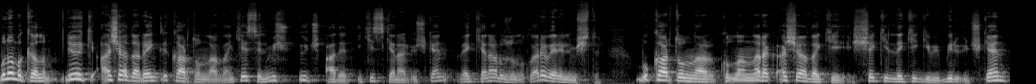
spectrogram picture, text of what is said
Buna bakalım. Diyor ki aşağıda renkli kartonlardan kesilmiş 3 adet ikizkenar üçgen ve kenar uzunlukları verilmiştir. Bu kartonlar kullanılarak aşağıdaki şekildeki gibi bir üçgen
